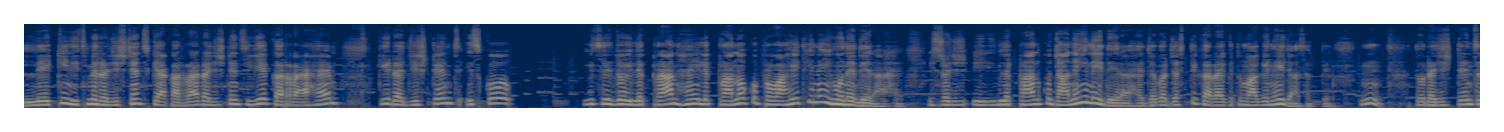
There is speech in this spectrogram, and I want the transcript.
लेकिन इसमें रजिस्टेंस क्या कर रहा है? रजिस्टेंस ये कर रहा है कि रजिस्टेंस इसको इस जो इलेक्ट्रॉन है इलेक्ट्रॉनों को प्रवाहित ही नहीं होने दे रहा है। इस इलेक्ट्रॉन को जाने ही नहीं दे रहा है। ज़बरदस्ती कर रहा है कि तुम आगे नहीं जा सकते। हम्म, तो रेजिस्टेंस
